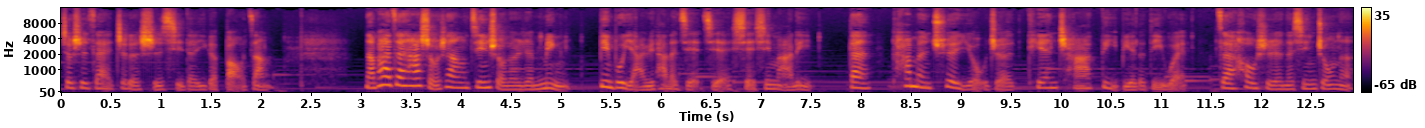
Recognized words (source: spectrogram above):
就是在这个时期的一个宝藏，哪怕在他手上经手的人命。并不亚于他的姐姐血腥玛丽，但他们却有着天差地别的地位，在后世人的心中呢，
